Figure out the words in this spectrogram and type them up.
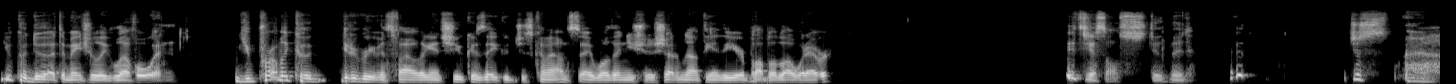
You could do that at the major league level, and you probably could get a grievance filed against you because they could just come out and say, "Well, then you should have shut him down at the end of the year." Blah blah blah, whatever. It's just all stupid. It just uh,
